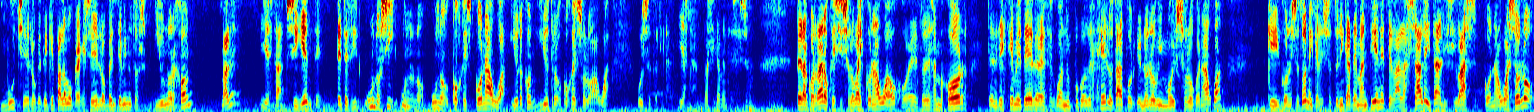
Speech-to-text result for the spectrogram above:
buche, lo que te quepa en la boca, que serían los 20 minutos, y un orejón, ¿vale? Y ya está. Siguiente, es decir, uno sí, uno no. Uno coges con agua y orejón, y otro coges solo agua o isotónica. Y ya está, básicamente es eso. Pero acordaros que si solo vais con agua, ojo, ¿eh? entonces a lo mejor tendréis que meter de vez en cuando un poco de gel o tal, porque no es lo mismo ir solo con agua que ir con isotónica. La isotónica te mantiene, te va a la sal y tal, y si vas con agua solo,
